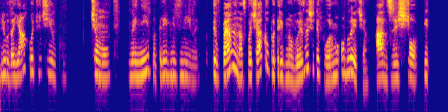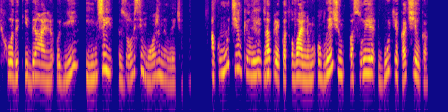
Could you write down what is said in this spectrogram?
Люда, я хочу чілку. Чому? Мені потрібні зміни. Ти впевнена, спочатку потрібно визначити форму обличчя, адже що підходить ідеально одній, інший зовсім може не личити. А кому чілки личать? Наприклад, овальному обличчю пасує будь-яка чілка.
